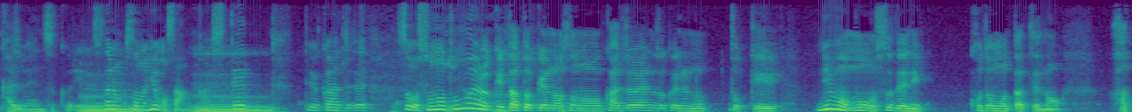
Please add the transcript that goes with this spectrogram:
果樹園作り。うん。それもその日も参加してうん。っていう感じで。そうそのトモエル来た時のその果樹園作りの時にももうすでに子供たちの発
